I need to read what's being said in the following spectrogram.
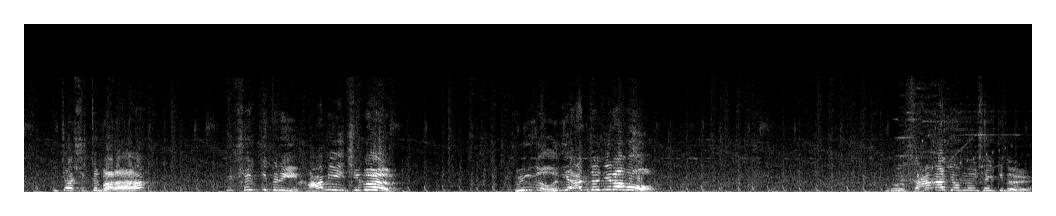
이 자식들 봐라. 이 새끼들이 감히 지금 여기가 어디 안전이라고? 이런 싸가지 없는 새끼들.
